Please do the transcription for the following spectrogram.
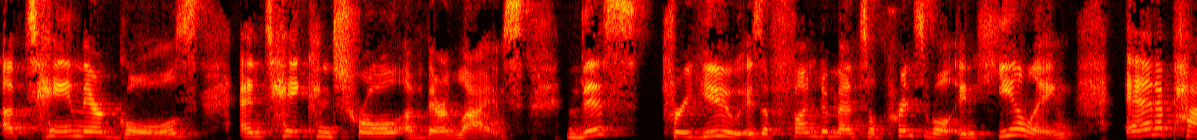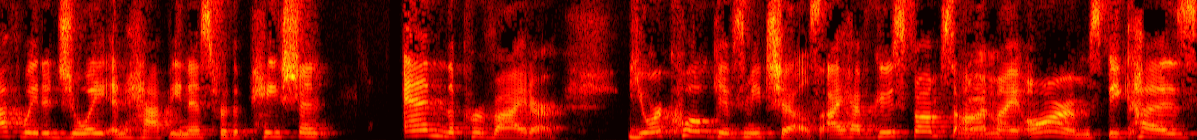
obtain their goals, and take control of their lives. This for you is a fundamental principle in healing and a pathway to joy and happiness for the patient and the provider. Your quote gives me chills. I have goosebumps wow. on my arms because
